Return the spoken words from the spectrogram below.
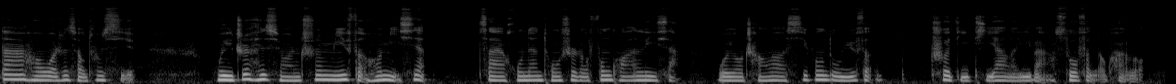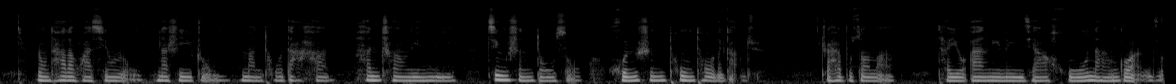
大家好，我是小兔喜。我一直很喜欢吃米粉和米线，在湖南同事的疯狂安利下，我又尝了西风肚鱼粉，彻底体验了一把嗦粉的快乐。用他的话形容，那是一种满头大汗、酣畅淋漓。精神抖擞、浑身通透的感觉，这还不算完，他又安利了一家湖南馆子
